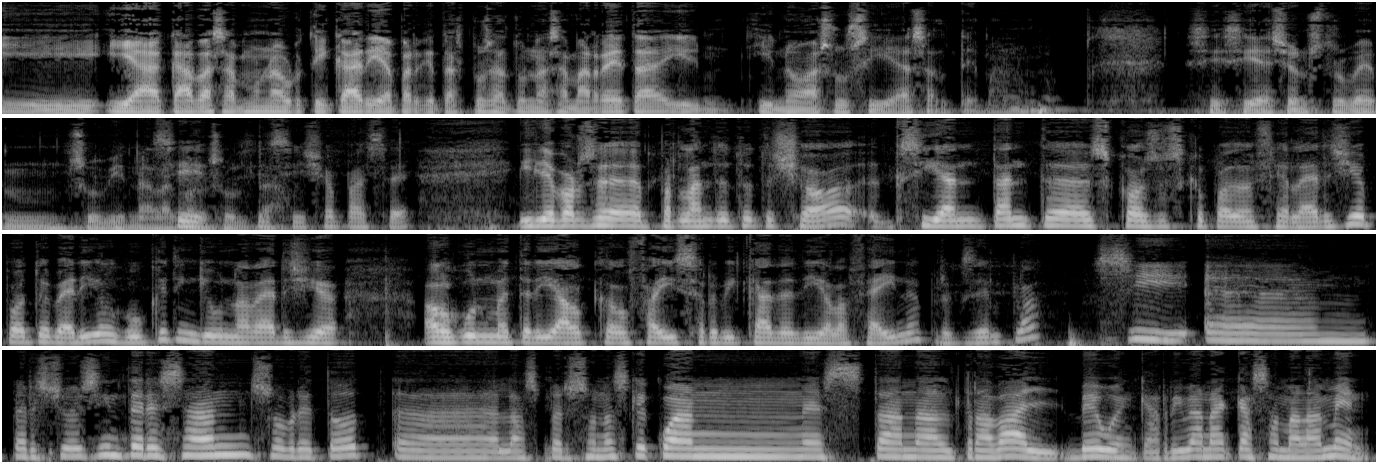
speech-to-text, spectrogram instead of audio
I, i acabes amb una urticària perquè t'has posat una samarreta i, i no associes el tema. No? Sí, sí, això ens trobem sovint a la sí, consulta. Sí, sí, això passa. I llavors, eh, parlant de tot això, si hi ha tantes coses que poden fer al·lèrgia, pot haver-hi algú que tingui una al·lèrgia a algun material que el faci servir cada dia a la feina, per exemple? Sí, eh, per això és interessant, sobretot, eh, les persones que quan estan al treball veuen que arriben a casa malament,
